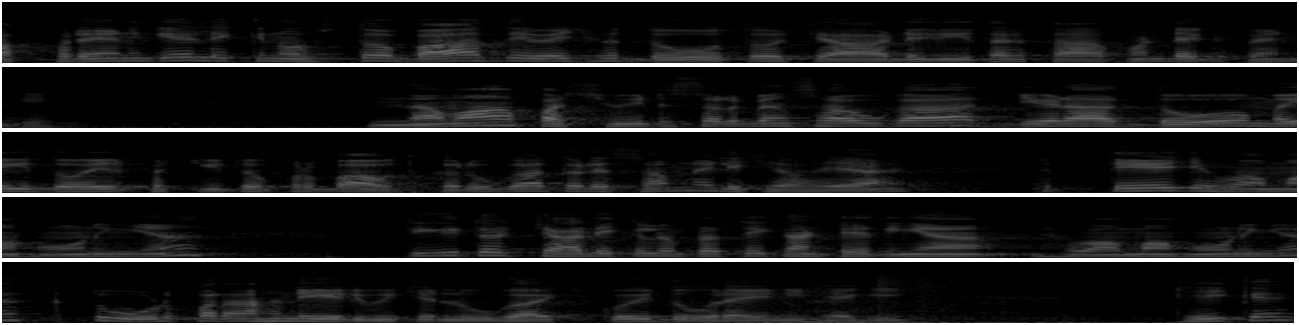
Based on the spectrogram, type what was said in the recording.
ਅਪ ਰਹਿਣਗੇ, ਲੇਕਿਨ ਉਸ ਤੋਂ ਬਾਅਦ ਦੇ ਵਿੱਚ ਫਿਰ 2 ਤੋਂ 4 ਡਿਗਰੀ ਤੱਕ ਤਾਪਮਾਨ ਡਿੱਗ ਪੈਣਗੇ। ਨਵਾਂ ਪੱਛਮੀ ਡਿਸਟਰਬੈਂਸ ਆਊਗਾ, ਜਿਹੜਾ 2 ਮਈ 2025 ਤੋਂ ਪ੍ਰਭਾਵਿਤ ਕਰੂਗਾ। ਤੁਹਾਡੇ ਸਾਹਮਣੇ ਲਿਖਿਆ ਹੋਇਆ ਹੈ ਤੇਜ਼ ਹਵਾਵਾਂ ਹੋਣਗੀਆਂ। 30 ਤੋਂ 40 ਕਿਲੋਮੀਟਰ ਪ੍ਰਤੀ ਘੰਟੇ ਦੀਆਂ ਹਵਾਵਾਂ ਹੋਣਗੀਆਂ। ਧੂੜ ਭਰਾ ਹਨੇਰ ਵੀ ਚੱਲੂਗਾ ਕੋਈ ਦੋ ਰਾਏ ਨਹੀਂ ਹੈਗੀ। ਠੀਕ ਹੈ?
